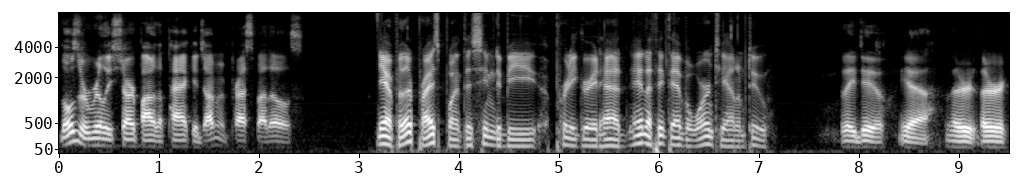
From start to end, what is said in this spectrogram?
those are really sharp out of the package i'm impressed by those yeah for their price point they seem to be a pretty great head and i think they have a warranty on them too they do yeah they're they're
